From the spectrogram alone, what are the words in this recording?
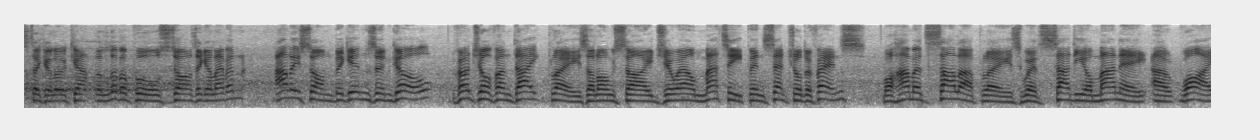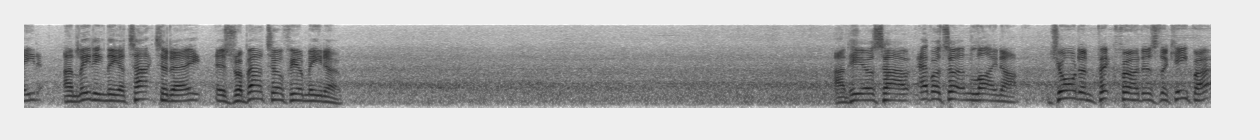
Let's take a look at the Liverpool starting 11. Alisson begins in goal. Virgil van Dijk plays alongside Joel Matip in central defence. Mohamed Salah plays with Sadio Mane out wide. And leading the attack today is Roberto Firmino. And here's how Everton line up. Jordan Pickford is the keeper.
